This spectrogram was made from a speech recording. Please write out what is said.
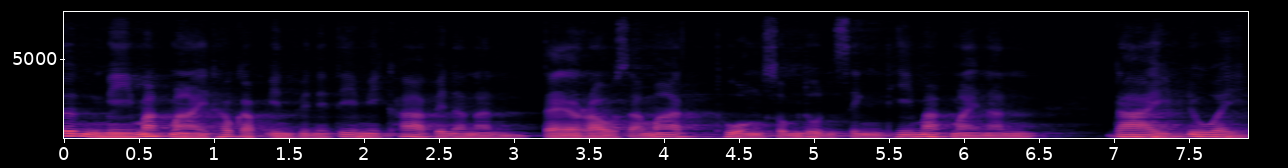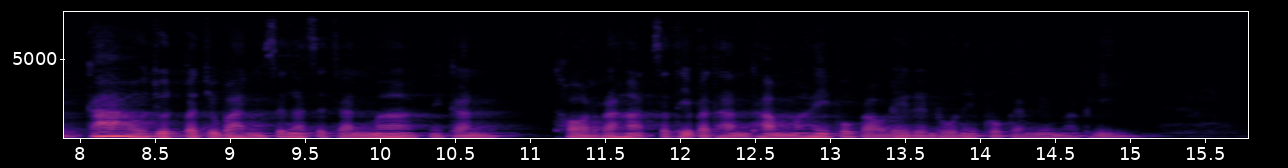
ซึ่งมีมากมายเท่ากับ infinity มีค่าเป็นอนันต์ แต่เราสามารถถ่วงสมดุลสิ่งที่มากมายนั้น ได้ด้วย 9 จุดปัจจุบัน ซึ่งอัศจรรย์มากในการถอดรหัสสติปัฏฐานธรรมมาให้พวกเราได้เรียนรู้ในโปรแกรม MRP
